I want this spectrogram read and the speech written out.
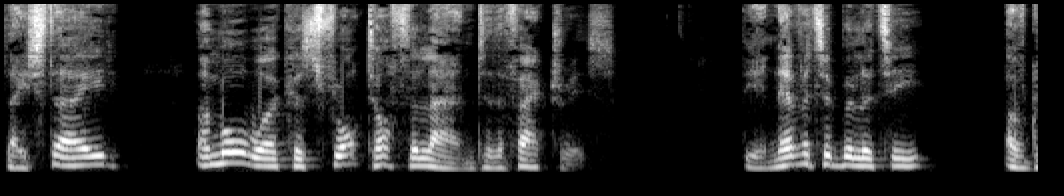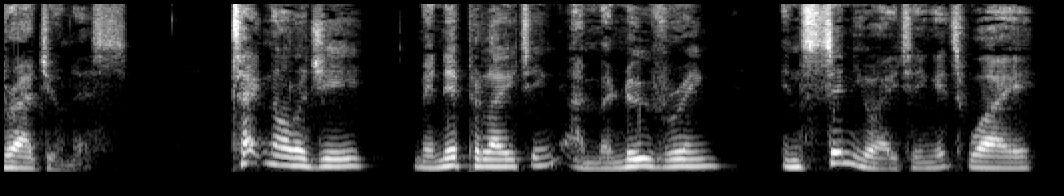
They stayed and more workers flocked off the land to the factories. The inevitability of gradualness. Technology manipulating and maneuvering, insinuating its way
